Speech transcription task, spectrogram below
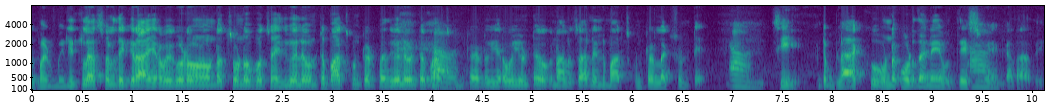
ఇప్పుడు మిడిల్ క్లాస్ వాళ్ళ దగ్గర ఇరవై కూడా ఉండొచ్చు ఉండకపోవచ్చు ఐదు వేలు ఉంటే మార్చుకుంటాడు పదివేలు ఉంటే మార్చుకుంటాడు ఇరవై ఉంటే ఒక నాలుగు సార్లు వెళ్ళి మార్చుకుంటాడు లక్ష ఉంటే. అవును. సి అంటే బ్లాక్ ఉండకూడదు అనే ఉద్దేశమే. కదా అది.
